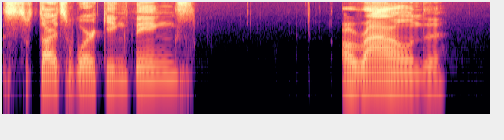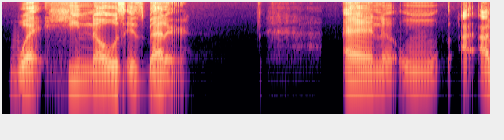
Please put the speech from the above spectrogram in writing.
starts working things around what he knows is better and I,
